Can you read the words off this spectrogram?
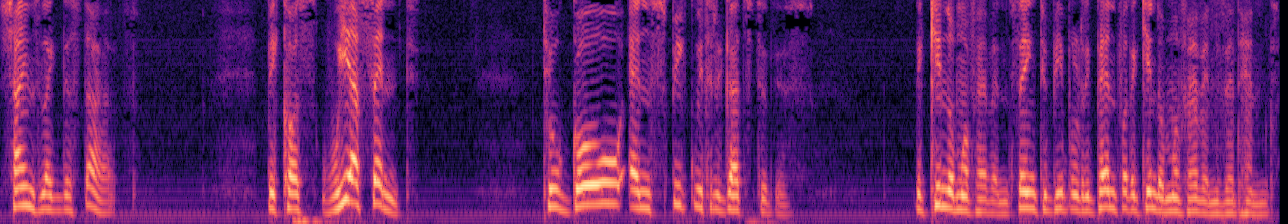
shines like the stars because we are sent to go and speak with regards to this. The kingdom of heaven, saying to people, Repent, for the kingdom of heaven is at hand.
